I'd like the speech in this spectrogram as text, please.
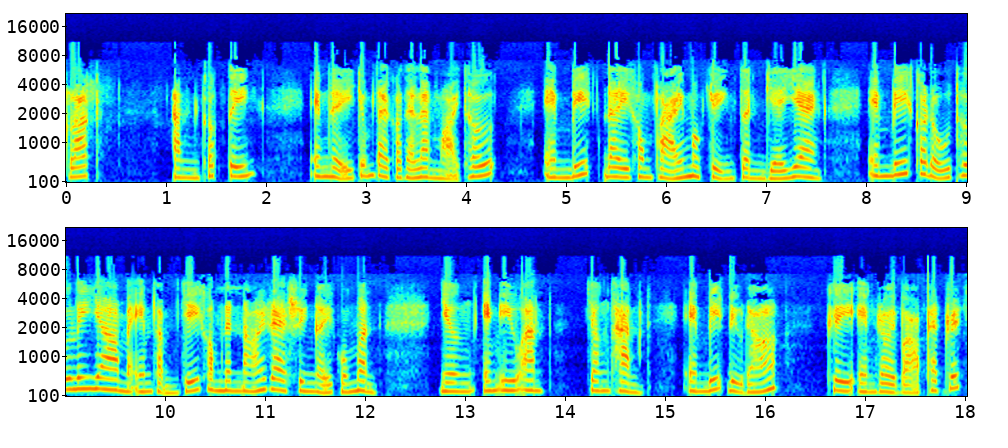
Clark. Anh cất tiếng, em nghĩ chúng ta có thể làm mọi thứ. Em biết đây không phải một chuyện tình dễ dàng. Em biết có đủ thứ lý do mà em thậm chí không nên nói ra suy nghĩ của mình. Nhưng em yêu anh, chân thành, em biết điều đó. Khi em rời bỏ Patrick,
